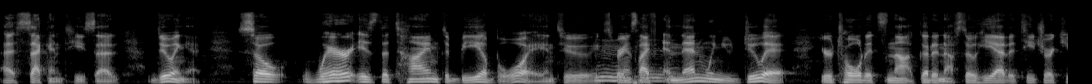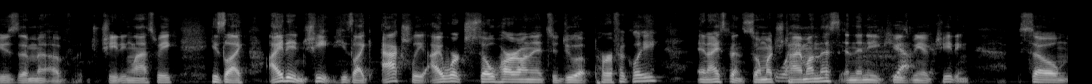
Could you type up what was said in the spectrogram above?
a second, he said, doing it. So, where is the time to be a boy and to experience mm-hmm. life? And then when you do it, you're told it's not good enough. So, he had a teacher accuse him of cheating last week. He's like, I didn't cheat. He's like, actually, I worked so hard on it to do it perfectly. And I spent so much wow. time on this. And then he accused yeah. me of cheating. So,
